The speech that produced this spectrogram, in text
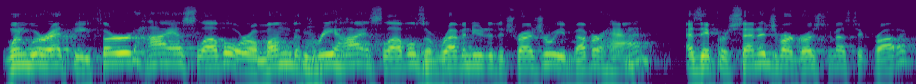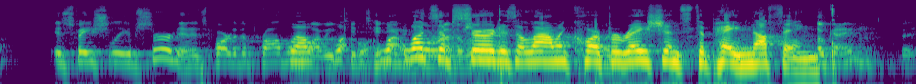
when we're at the third highest level or among the three highest levels of revenue to the Treasury we've ever had as a percentage of our gross domestic product is facially absurd, and it's part of the problem why Well, we continue wha- to go what's around the absurd room. is allowing corporations to pay nothing. Okay, but,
